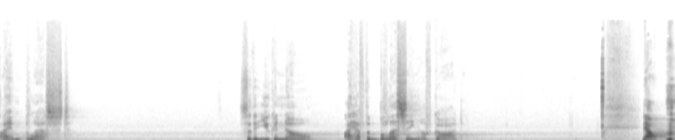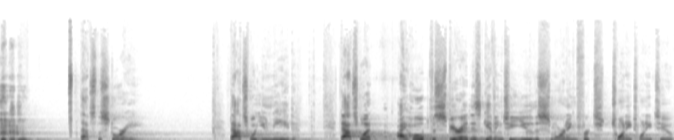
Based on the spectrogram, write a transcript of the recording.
I am blessed. So that you can know I have the blessing of God. Now, that's the story. That's what you need. That's what I hope the Spirit is giving to you this morning for 2022.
